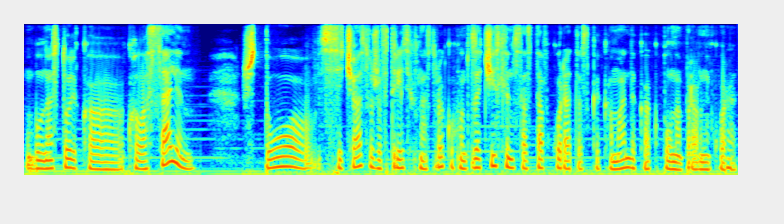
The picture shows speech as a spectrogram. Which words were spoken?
он был настолько колоссален, что сейчас уже в третьих настройках он зачислен в состав кураторской команды как полноправный куратор.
